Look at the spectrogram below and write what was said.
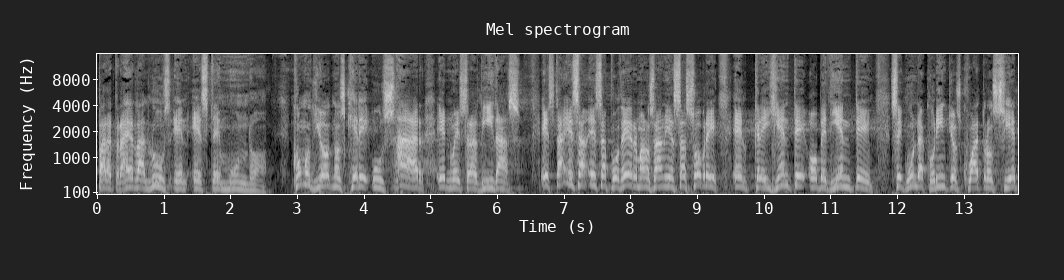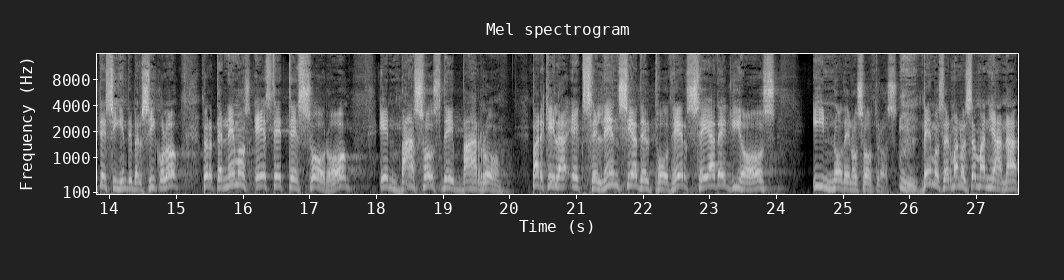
para traer la luz en este mundo. Como Dios nos quiere usar en nuestras vidas. Está esa, esa poder, hermanos, está sobre el creyente obediente. Segunda Corintios 4, 7, siguiente versículo. Pero tenemos este tesoro en vasos de barro para que la excelencia del poder sea de Dios y no de nosotros. Vemos, hermanos, esta mañana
